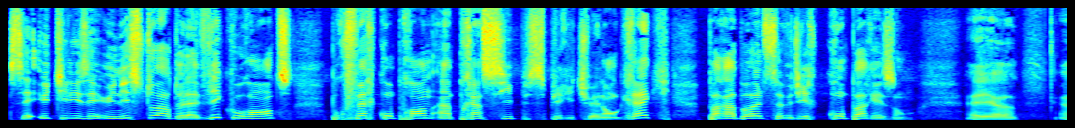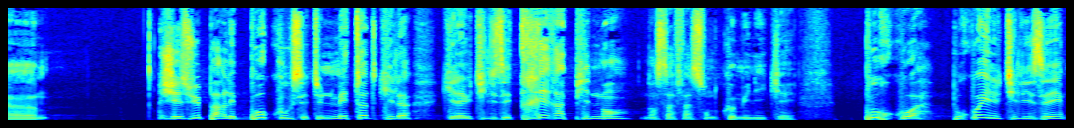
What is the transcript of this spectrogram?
c'est utiliser une histoire de la vie courante pour faire comprendre un principe spirituel. En grec, parabole, ça veut dire comparaison. Et euh, euh, Jésus parlait beaucoup, c'est une méthode qu'il a, utilisée très rapidement dans sa façon de communiquer. Pourquoi? Pourquoi il utilisait,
